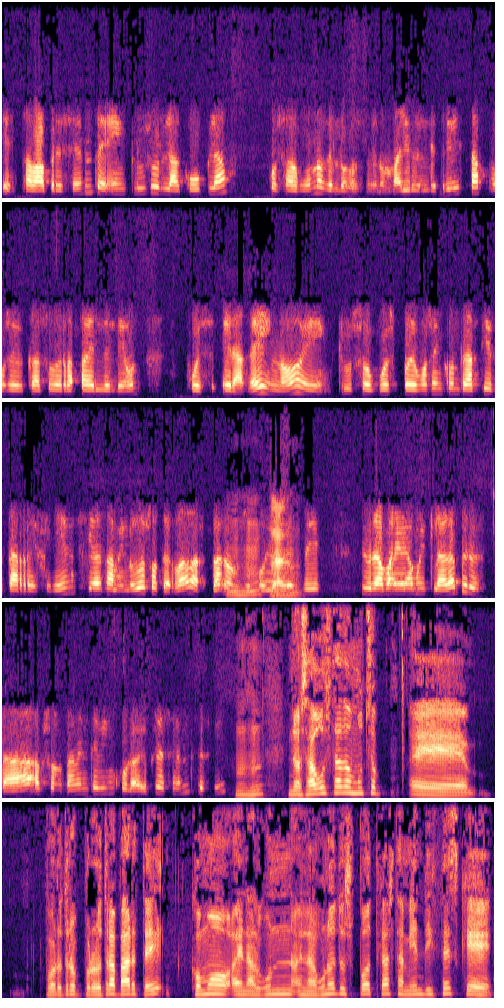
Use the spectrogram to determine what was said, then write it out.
estaba presente e incluso en la copla pues algunos de los, de los mayores letristas, como es el caso de Rafael de León, pues era gay, ¿no? E incluso pues podemos encontrar ciertas referencias, a menudo soterradas, claro, uh -huh, se podía ver de, de, una manera muy clara, pero está absolutamente vinculado y presente, sí. Uh -huh. Nos ha gustado mucho, eh, por, otro, por otra parte, como en, algún, en alguno de tus podcasts también dices que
